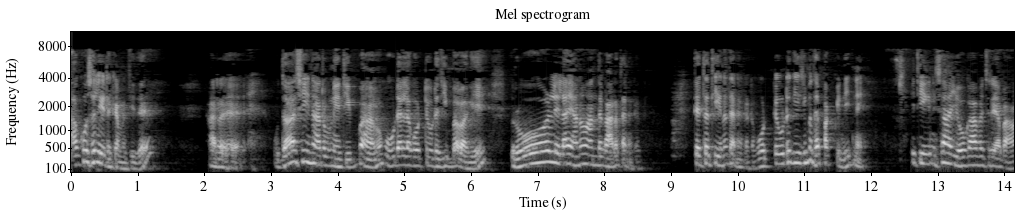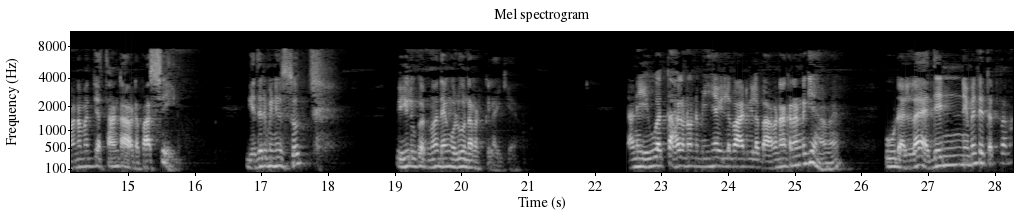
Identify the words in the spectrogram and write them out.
අකුසලයට කැමතිද? අර උදාසීන අරමුණේ තිබ්බාම කූඩල්ල කොට්ටේ උඩ තිබ්බා වගේ රෝල් වෙලා යනවා අන්ධකාර තැනකට. තෙත තියෙන දැනකට. පොට්ටේ උඩ කිසිම සැපක් වෙන්නේ නැහැ. ඉතින් ඒ නිසා යෝගාවචරය භාවනා මධ්‍යස්ථානට ආවට පස්සේ gedara මිනිස්සුත් විහිළු කරනවා දැන් ඔළුව නරක් වෙලයි කියලා. අනේ ඉව්වත් අහගෙන ඔන්න මෙහි ඇවිල්ලා වාඩි වෙලා භාවනා කරන්න ගියාම ඌඩල්ල ඇදෙන්නෙම තෙතට තමයි.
